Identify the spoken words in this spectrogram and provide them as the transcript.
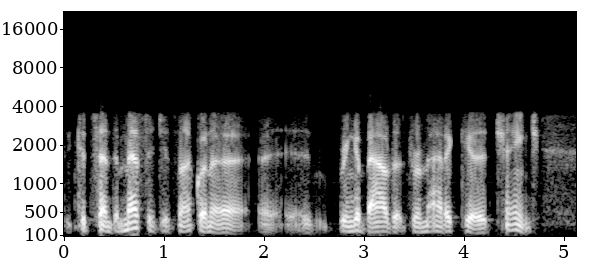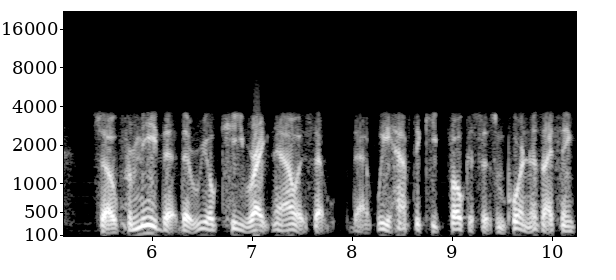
it could send a message. It's not going to uh, bring about a dramatic uh, change. So for me, the the real key right now is that that we have to keep focus. As important as I think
